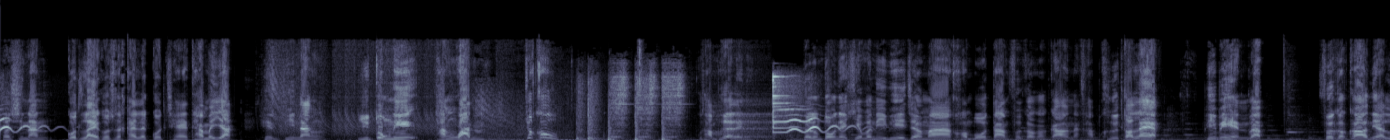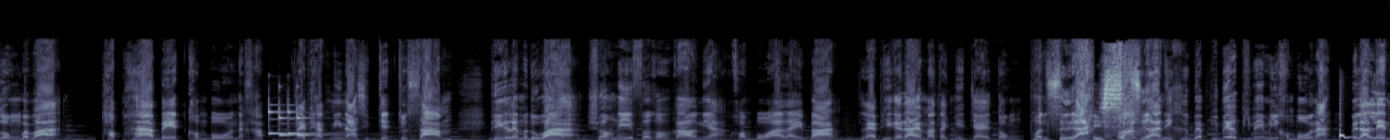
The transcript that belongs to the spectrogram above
เพราะฉะนั้นกดไลค์กด subscribe และกดแชร์ถ้าไม่อยากเห็นพี่นั่ง อยู่ตรงนี้ทั้งวันจุกกูกูทำเพื่ออะไรเนี่ยคือตรงๆเนี่ยคลิปวันนี้พี่จะมา combo ตามเฟิร์ส999นะครับคือตอนแรก พี่ไปเห็นแบบเฟิร์ส99เนี่ยลงแบบว่า top 5 best combo นะครับใน patch นี้นะ 17.3 พี่ก็เลยมาดูว่าช่วงนี้เฟิร์ส99เนี่ย combo อะไรบ้าง และพี่ก็ได้มาตะหงิดใจตรงผลเสือผลเสือนี่คือแบบพี่ไม่พี่ไม่มี combo นะ เวลาเล่น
